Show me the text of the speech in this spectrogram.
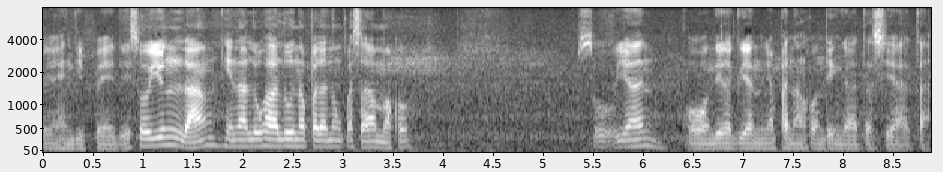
Kaya hindi pwede. So yun lang, hinalo-halo na pala nung kasama ko. So yan. O, oh, nilagyan niya pa ng konting gatas yata.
